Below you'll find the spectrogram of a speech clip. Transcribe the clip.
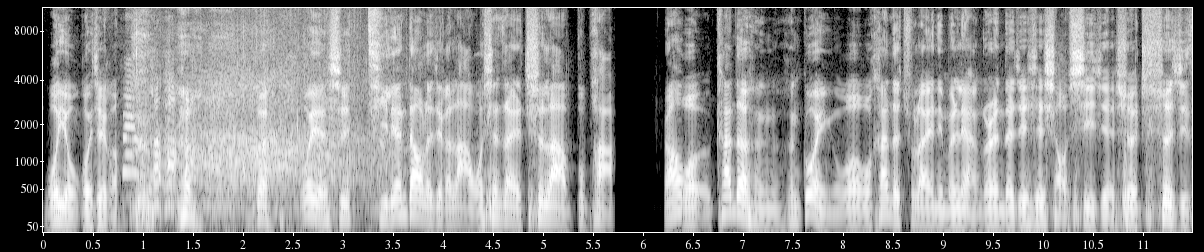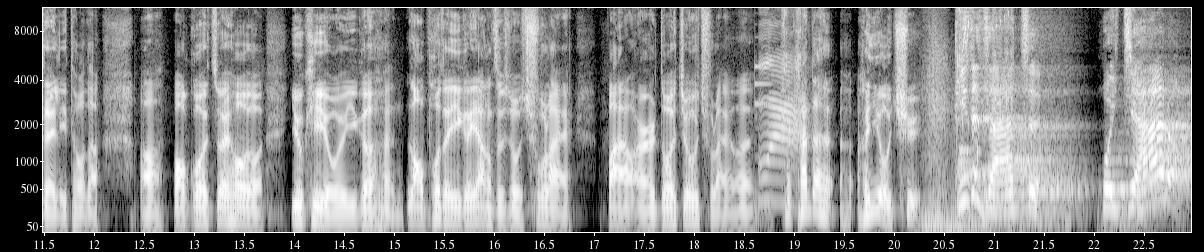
我有过这个，对我也是提炼到了这个辣，我现在吃辣不怕。然后我看得很很过瘾，我我看得出来你们两个人的这些小细节设设计在里头的啊，包括最后 Yuki 有一个很老婆的一个样子就出来，把耳朵揪出来，呃，看看得很很有趣。你在咋子？回家了。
